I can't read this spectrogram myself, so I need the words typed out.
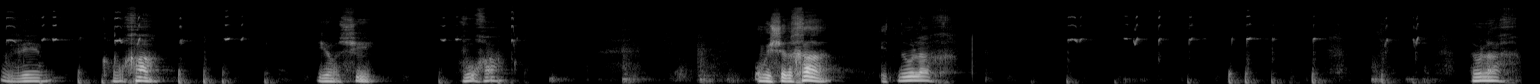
ובמקומך יושי בוכה, ומשלך ייתנו לך. ייתנו לך.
